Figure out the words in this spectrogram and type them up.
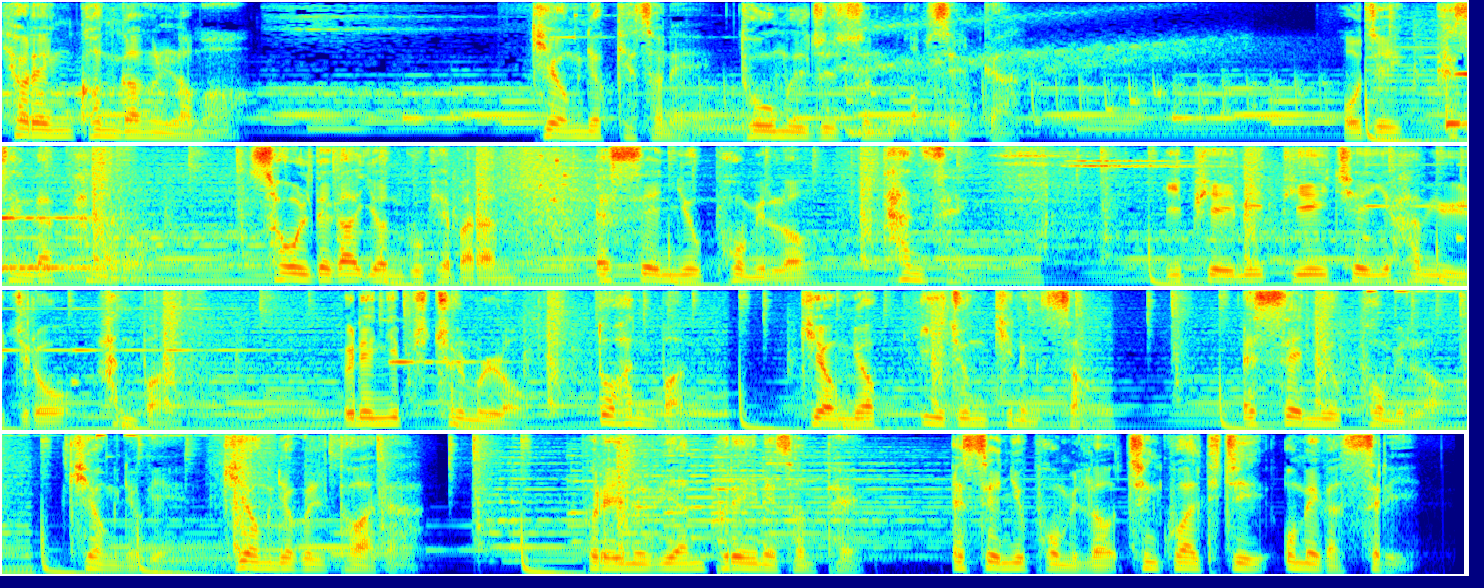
혈행 건강을 넘어 기억력 개선에 도움을 줄 순 없을까? 오직 그 생각 하나로 서울대가 연구 개발한 SNU Formula 탄생. EPA 및 DHA 함유 유지로 한 번, 은행잎 추출물로 또 한 번, 기억력 이중 기능성. SNU Formula 기억력에 기억력을 더하다. 브레인을 위한 브레인의 선택. SNU 포뮬러 진코 RTG 오메가 3.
